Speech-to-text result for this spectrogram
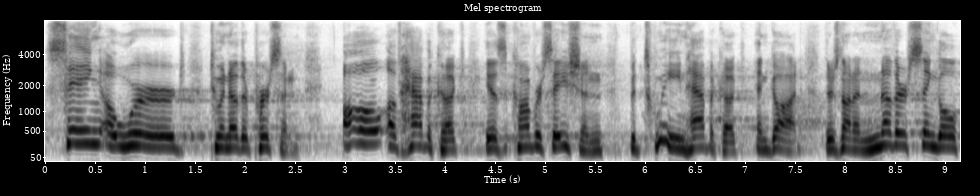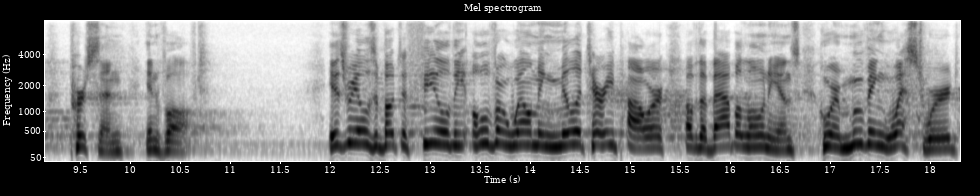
saying a word to another person. All of Habakkuk is conversation between Habakkuk and God. There's not another single person involved. Israel is about to feel the overwhelming military power of the Babylonians who are moving westward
